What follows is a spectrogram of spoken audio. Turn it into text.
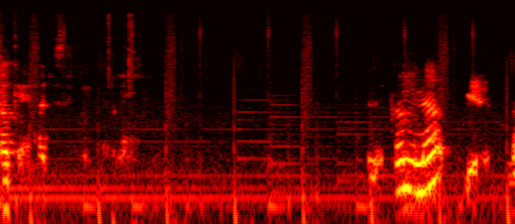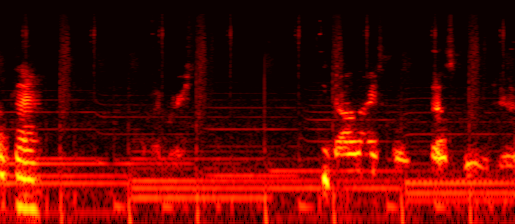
Okay, I just Is it coming up? Yeah. Okay. Dollar High School. That's cool. Yeah.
